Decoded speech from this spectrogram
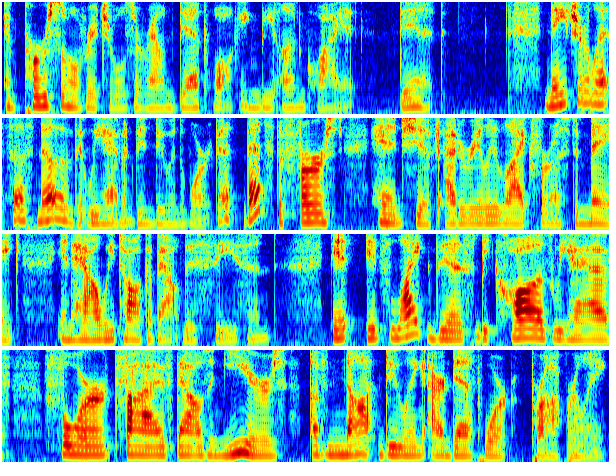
and personal rituals around death walking the unquiet dead. Nature lets us know that we haven't been doing the work. That that's the first head shift I'd really like for us to make in how we talk about this season. It, it's like this because we have four, five thousand years of not doing our death work properly.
